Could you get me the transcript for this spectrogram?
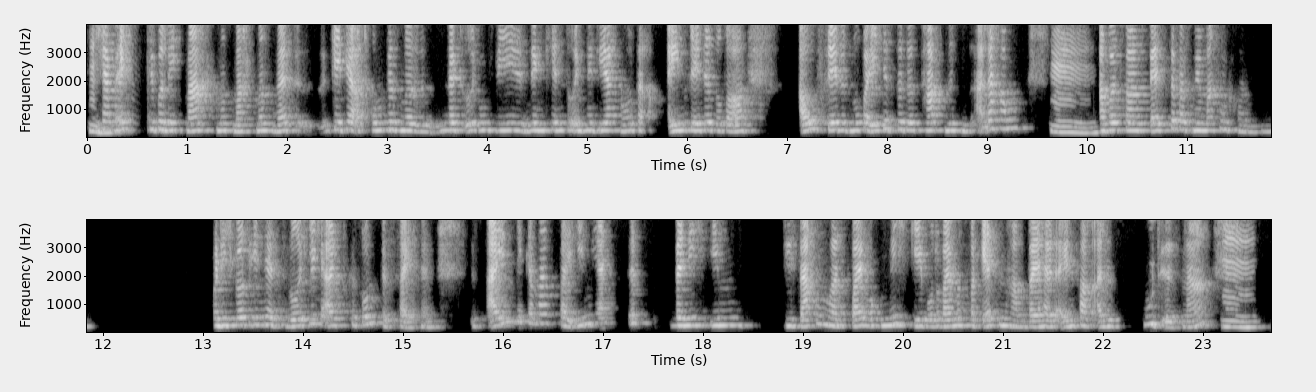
Mhm. Ich habe echt überlegt, macht man es, macht man es nicht. Geht ja auch darum, dass man nicht irgendwie dem Kind irgendeine Diagnose einredet oder aufredet, nur weil ich jetzt das habe, müssen es alle haben. Mhm. Aber es war das Beste, was wir machen konnten. Und ich würde ihn jetzt wirklich als gesund bezeichnen. Das Einzige, was bei ihm jetzt ist, wenn ich ihm die Sachen mal zwei Wochen nicht gebe oder weil wir es vergessen haben, weil halt einfach alles gut ist, ne? Mhm.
